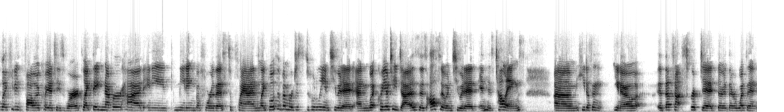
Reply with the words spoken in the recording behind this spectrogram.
like he didn't follow Coyote's work. Like they'd never had any meeting before this to plan. Like both of them were just totally intuited. And what Coyote does is also intuited in his tellings. Um, he doesn't you know, that's not scripted. There, there wasn't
